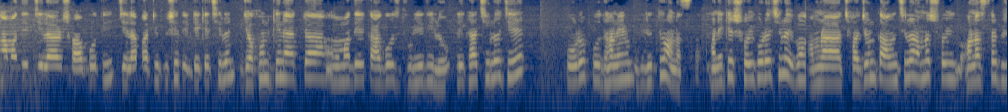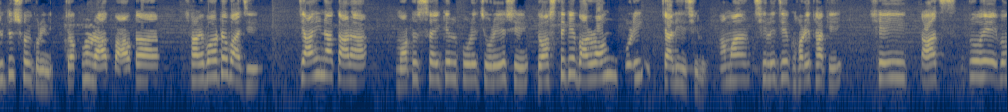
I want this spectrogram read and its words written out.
আমাদের জেলার সভাপতি জেলা পার্টি অফিসে ডেকেছিলেন। যখন কিনা একটা আমাদের কাগজ ধরিয়ে দিল, লেখা ছিল যে, পৌর প্রধানের বিরুদ্ধে অনাস্থা। অনেকে সই করেছিল এবং আমরা ছজন কাউন্সিলর আমরা সই, অনাস্থার বিরুদ্ধে সই করিনি। যখন রাত বারোটা, সাড়ে বারোটা বাজে, জানি না কারা মোটর সাইকেল করে চড়ে এসে দশ থেকে বারো রাউন্ড গুলি চালিয়েছিল। আমার ছেলে যে ঘরে থাকে সেই কাজ গ্রহে এবং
